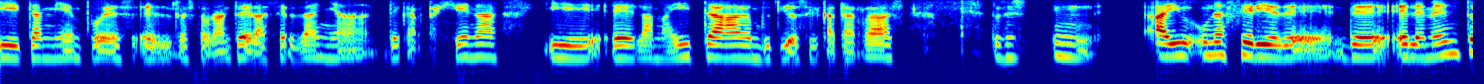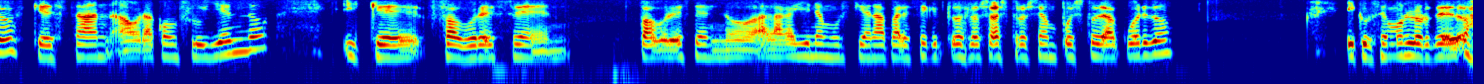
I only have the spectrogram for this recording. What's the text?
y también pues el restaurante de la Cerdaña de Cartagena y eh, la Maíta, embutidos el Catarrás. Entonces, mm, hay una serie de, de, elementos que están ahora confluyendo y que favorecen favorecen ¿no? a la gallina murciana. Parece que todos los astros se han puesto de acuerdo y crucemos los dedos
